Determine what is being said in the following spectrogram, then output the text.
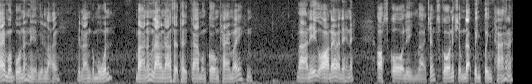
ដែរបងប្អូនណានេះវាឡើងវាឡើងក្មួនបាទហ្នឹងឡើងឡើង sẽ ត្រូវការបង្កងថែមអីបាទនេះក៏អត់ដែរបាទនេះណាអស់ស្ករលេងបាទអញ្ចឹងស្ករនេះខ្ញុំដាក់ពេញពេញថាណា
